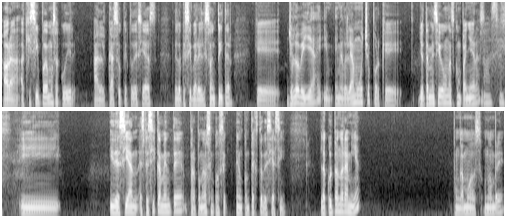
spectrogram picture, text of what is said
Ahora, aquí sí podemos acudir al caso que tú decías de lo que se viralizó en Twitter, que yo lo veía y, me dolía mucho porque yo también sigo unas compañeras ah, sí. y, y decían específicamente, para ponernos en, contexto, decía así, la culpa no era mía, pongamos un nombre,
